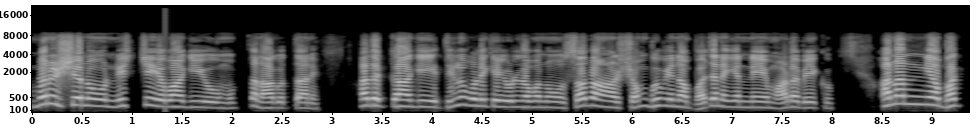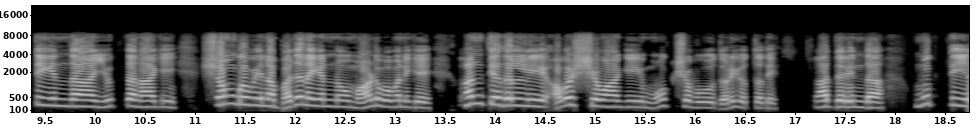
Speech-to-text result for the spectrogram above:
ಮನುಷ್ಯನು ನಿಶ್ಚಯವಾಗಿಯೂ ಮುಕ್ತನಾಗುತ್ತಾನೆ. ಅದಕ್ಕಾಗಿ ತಿಳುವಳಿಕೆಯುಳ್ಳವನು ಸದಾ ಶಂಭುವಿನ ಭಜನೆಯನ್ನೇ ಮಾಡಬೇಕು. ಅನನ್ಯ ಭಕ್ತಿಯಿಂದ ಯುಕ್ತನಾಗಿ ಶಂಭುವಿನ ಭಜನೆಯನ್ನು ಮಾಡುವವನಿಗೆ ಅಂತ್ಯದಲ್ಲಿ ಅವಶ್ಯವಾಗಿ ಮೋಕ್ಷವು ದೊರೆಯುತ್ತದೆ. ಆದ್ದರಿಂದ ಮುಕ್ತಿಯ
